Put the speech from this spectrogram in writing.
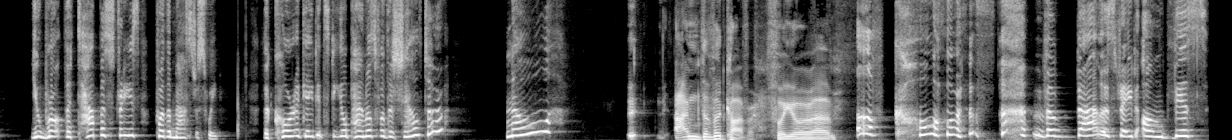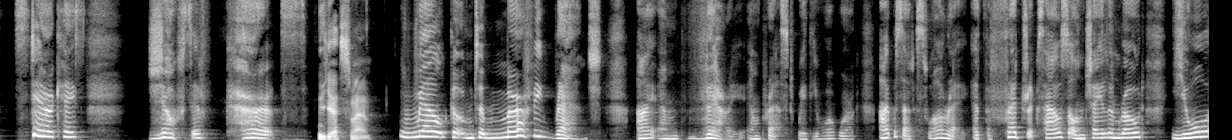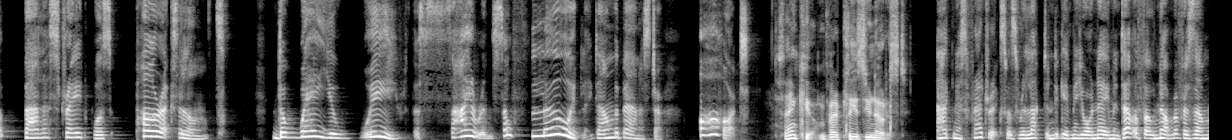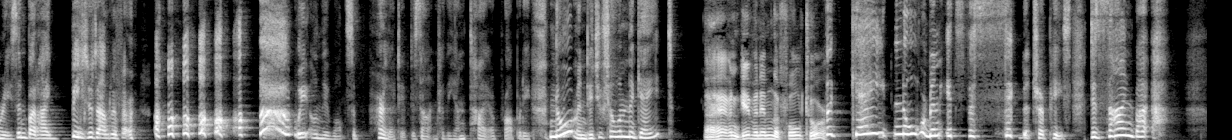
You brought the tapestries for the master suite. The corrugated steel panels for the shelter? No? I'm the wood carver for your, uh. Of course. The balustrade on this staircase. Joseph Kurtz. Yes, ma'am. Welcome to Murphy Ranch. I am very impressed with your work. I was at a soiree at the Fredericks House on Chalon Road. Your balustrade was par excellence. The way you weaved the sirens so fluidly down the banister. Art. Thank you. I'm very pleased you noticed. Agnes Fredericks was reluctant to give me your name and telephone number for some reason, but I beat it out of her. we only want superlative design for the entire property. Norman, did you show him the gate? I haven't given him the full tour. The gate, Norman, it's the signature piece, designed by.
